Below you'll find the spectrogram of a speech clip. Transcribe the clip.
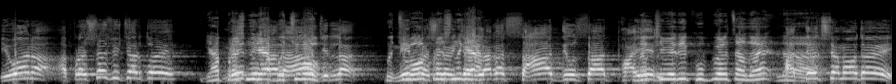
इवन प्रश्नच विचारतोय. जिल्हा प्रश्न. विचारला का? सात दिवसात फाईल खूप वेळ चालू आहे. अध्यक्ष महोदय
